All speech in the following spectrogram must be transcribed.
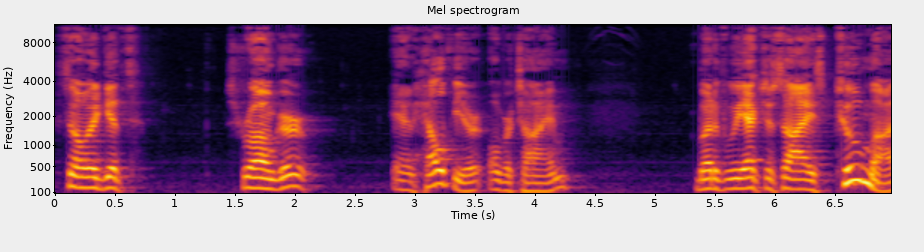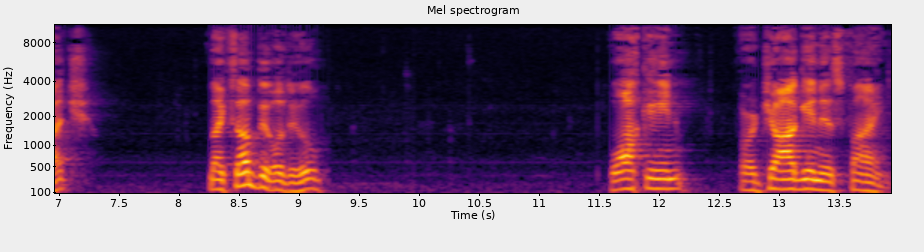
So it gets stronger and healthier over time. But if we exercise too much, like some people do, walking or jogging is fine.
